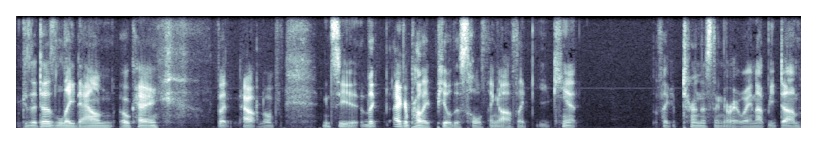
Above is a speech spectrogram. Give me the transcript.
because it does lay down okay. but I don't know if can see it. Like I could probably peel this whole thing off. Like you can't. If I could turn this thing the right way and not be dumb.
